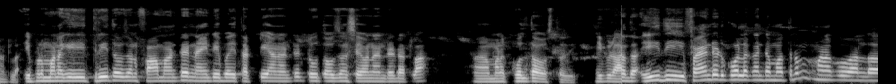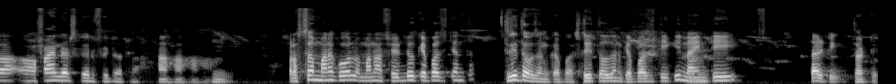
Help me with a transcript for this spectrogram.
అట్లా. ఇప్పుడు మనకి త్రీ థౌజండ్ ఫార్మ్ అంటే నైన్టీ బై థర్టీ అని అంటే టూ థౌజండ్ సెవెన్ హండ్రెడ్ అట్లా. మనకు కొలత వస్తుంది. ఇప్పుడు ఇది ఫైవ్ హండ్రెడ్ కోళ్ళ కంటే మాత్రం మనకు అందులో ఫైవ్ హండ్రెడ్ స్క్వేర్ ఫీట్ అట్లా. ప్రస్తుతం మన కోళ్ళ మన షెడ్ కెపాసిటీ ఎంత? Three thousand capacity three thousand కెపాసిటీకి నైన్టీ థర్టీ థర్టీ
